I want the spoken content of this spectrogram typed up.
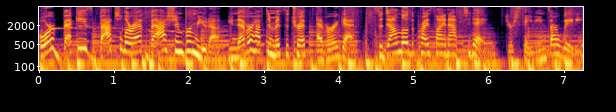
or Becky's Bachelorette Bash in Bermuda, you never have to miss a trip ever again. So, download the Priceline app today. Your savings are waiting.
